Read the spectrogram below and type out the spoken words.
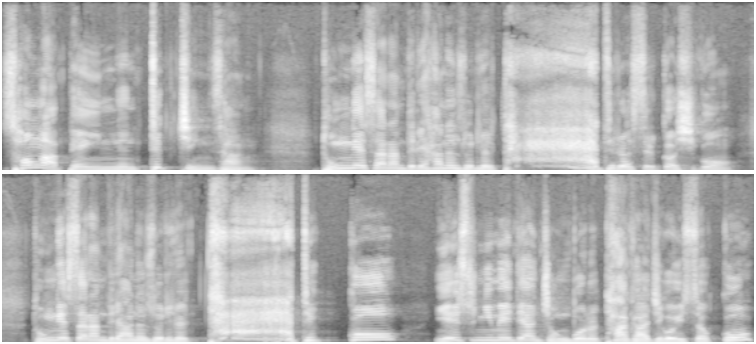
성 앞에 있는 특징상 동네 사람들이 하는 소리를 다 들었을 것이고 동네 사람들이 하는 소리를 다 듣고 예수님에 대한 정보를 다 가지고 있었고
